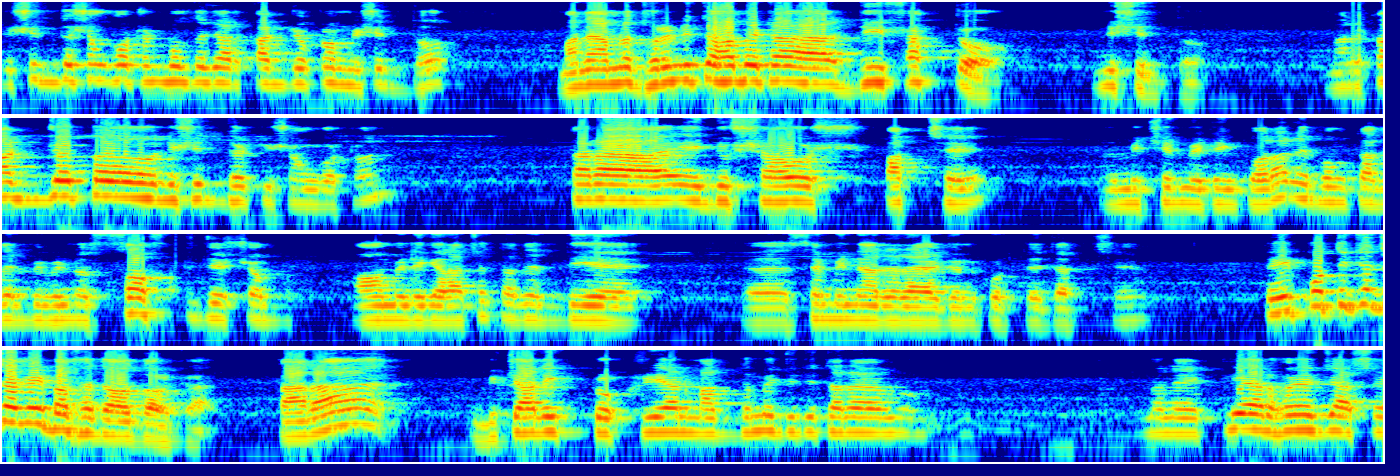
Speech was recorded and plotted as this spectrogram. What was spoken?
নিষিদ্ধ সংগঠন বলতে যার কার্যক্রম নিষিদ্ধ মানে আমরা ধরে নিতে হবে এটা ডিফ্যাক্টো নিষিদ্ধ। মানে কার্যত নিষিদ্ধ একটি সংগঠন। তারা এই দুঃসাহস পাচ্ছে মিছিল মিটিং করার এবং তাদের বিভিন্ন সফট যেসব আওয়ামী লীগের আছে তাদের দিয়ে সেমিনারের আয়োজন করতে যাচ্ছে। তো এই প্রতিটা জায়গায় বাধা দেওয়া দরকার। তারা বিচারিক প্রক্রিয়ার মাধ্যমে যদি তারা মানে ক্লিয়ার হয়ে যে আসে,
